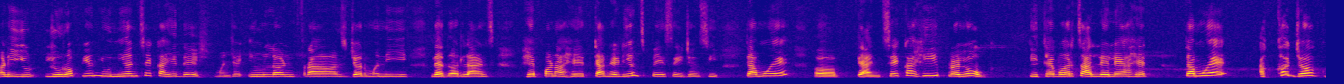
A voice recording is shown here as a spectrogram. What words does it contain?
आणि यु युरोपियन युनियनचे काही देश म्हणजे इंग्लंड फ्रान्स जर्मनी नेदरलँड्स हे पण आहेत कॅनेडियन स्पेस एजन्सी त्यामुळे त्यांचे काही प्रयोग तिथे वर चाललेले आहेत. त्यामुळे अख्खं जग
